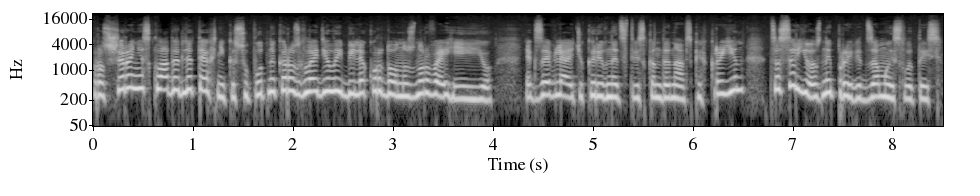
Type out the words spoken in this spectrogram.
Розширені склади для техніки супутники розгледіли й біля кордону з Норвегією. Як заявляють у керівництві скандинавських країн, це серйозний привід замислитись.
